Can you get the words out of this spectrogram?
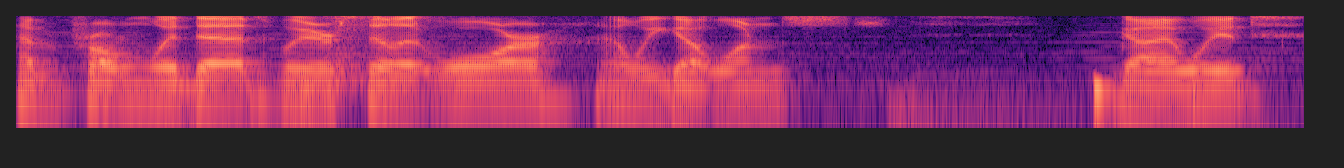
have a problem with that. We're still at war and we got one guy with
